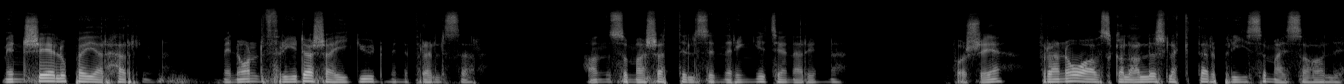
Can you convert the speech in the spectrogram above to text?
Min sjel opphøyer Herren, min ånd fryder seg i Gud min frelser, Han som har sett til sin ringetjenerinne. For se, fra nå av skal alle slekter prise meg salig.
